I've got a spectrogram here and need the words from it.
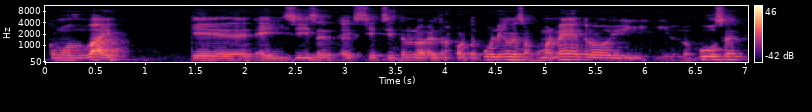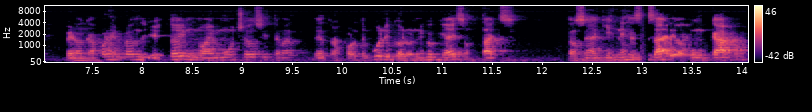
como Dubai, que ahí sí, eh, sí existen el transporte público, que son como el metro y, los buses, pero acá, mm. por ejemplo, donde yo estoy, no hay muchos sistemas de transporte público, lo único que hay son taxis. Entonces aquí es necesario un carro.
